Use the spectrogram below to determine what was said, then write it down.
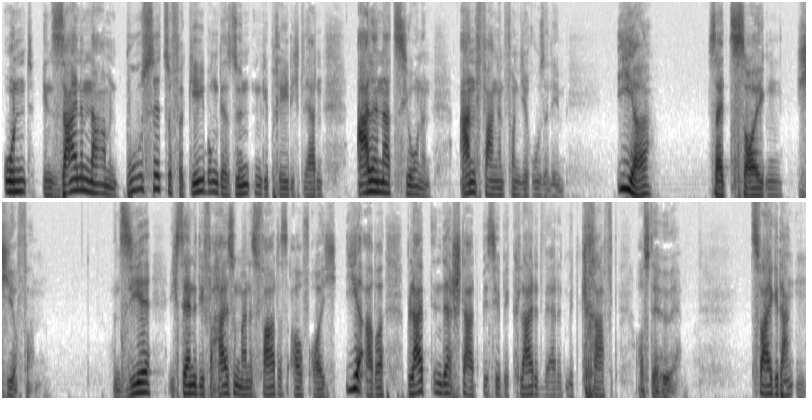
und in seinem Namen Buße zur Vergebung der Sünden gepredigt werden, alle Nationen, anfangen von Jerusalem. Ihr seid Zeugen hiervon. Und siehe, ich sende die Verheißung meines Vaters auf euch. Ihr aber bleibt in der Stadt, bis ihr bekleidet werdet mit Kraft aus der Höhe. Zwei Gedanken.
